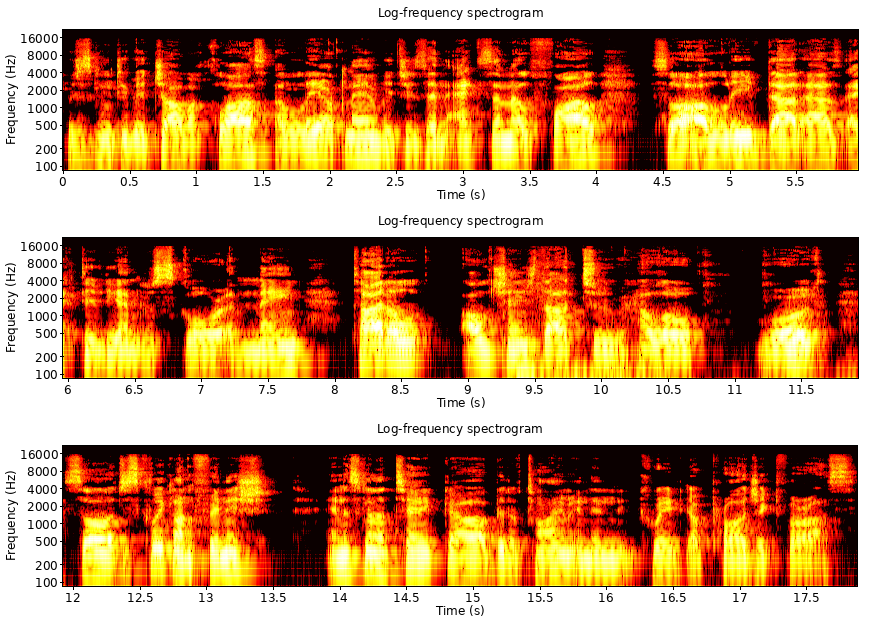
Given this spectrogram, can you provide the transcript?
which is going to be a Java class, a layout name which is an XML file. So I'll leave that as activity underscore main title I'll change that to hello world so just click on finish and it's gonna take a bit of time and then create a project for us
